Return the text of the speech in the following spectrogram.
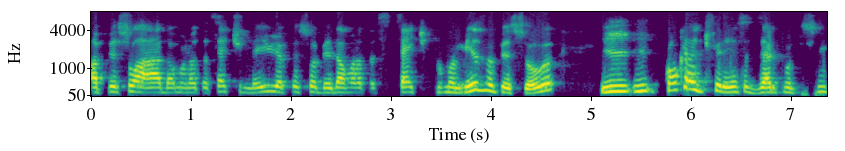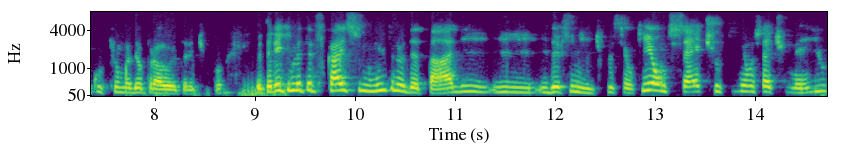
a pessoa A dá uma nota 7,5 e a pessoa B dá uma nota 7 para uma mesma pessoa e, e, qual que é a diferença de 0,5 que uma deu para a outra? Tipo, eu teria que metrificar isso muito no detalhe e, e, definir, tipo assim, o que é um 7, o que é um 7,5,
